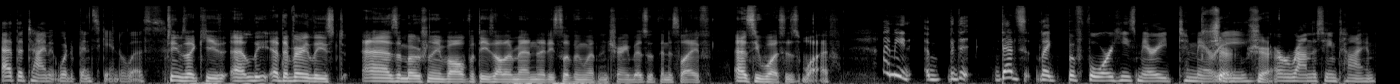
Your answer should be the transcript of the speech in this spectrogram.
at the time it would have been scandalous. Seems like he's at le- at the very least as emotionally involved with these other men that he's living with and sharing beds with in his life as he was his wife. I mean, uh, that's like before he's married to Mary, Sure, sure. or around the same time.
